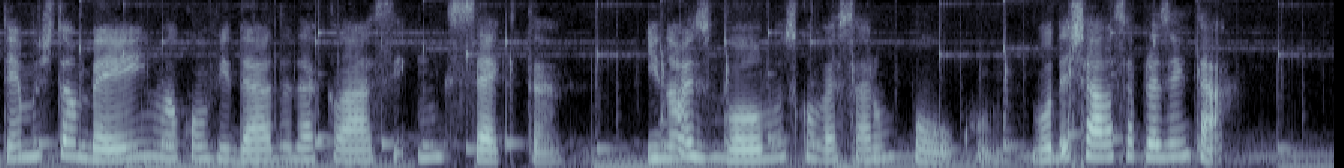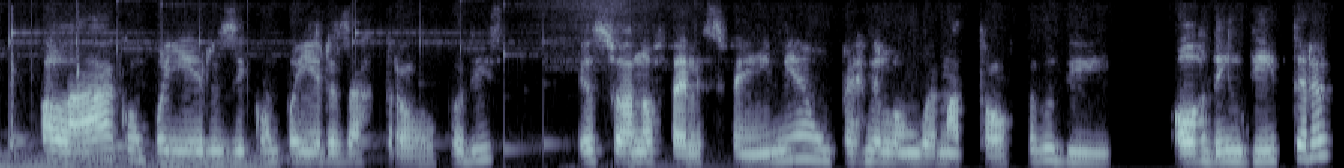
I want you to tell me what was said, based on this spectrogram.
Temos também uma convidada da classe Insecta e nós vamos conversar um pouco. Vou deixá-la se apresentar. Olá, companheiros e companheiras artrópodes. Eu sou Anopheles fêmea, um pernilongo hematófago de ordem Diptera,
